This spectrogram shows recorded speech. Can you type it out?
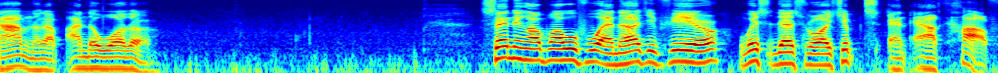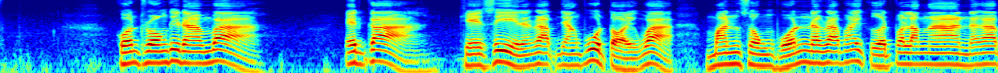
น้ำนะครับ underwater sending out powerful energy field which destroy ships and aircraft คนตรงที่นามว่าเอ็ดการ์เคซี่นะครับยังพูดต่ออีกว่ามันส่งผลนะครับให้เกิดพลังงานนะครับ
